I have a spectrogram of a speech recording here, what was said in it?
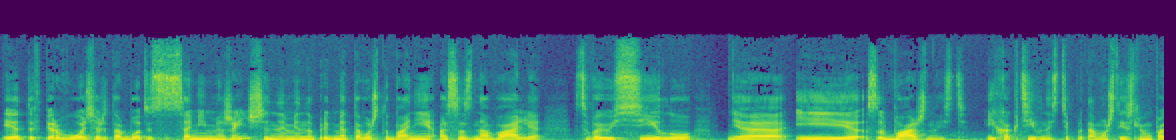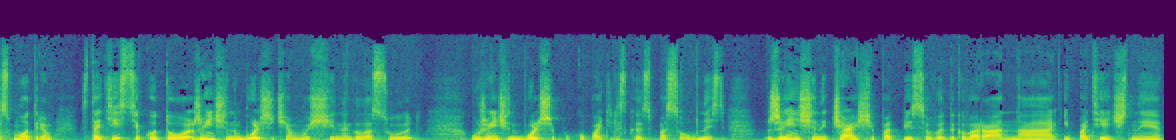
это в первую очередь работать с самими женщинами на предмет того, чтобы они осознавали свою силу э, и важность их активности, потому что если мы посмотрим статистику, то женщины больше, чем мужчины голосуют, у женщин больше покупательская способность, женщины чаще подписывают договора на ипотечные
